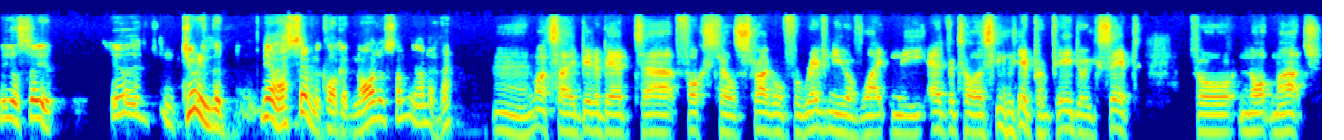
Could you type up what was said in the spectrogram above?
You'll see it you know, during the you know seven o'clock at night or something. I don't know. Mm, might say a bit about uh, Foxtel's struggle for revenue of late and the advertising they're prepared to accept for not much.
